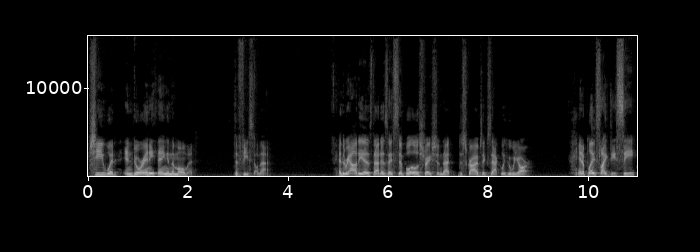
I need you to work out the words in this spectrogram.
she would endure anything in the moment to feast on that. And the reality is, that is a simple illustration that describes exactly who we are. In a place like DC,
